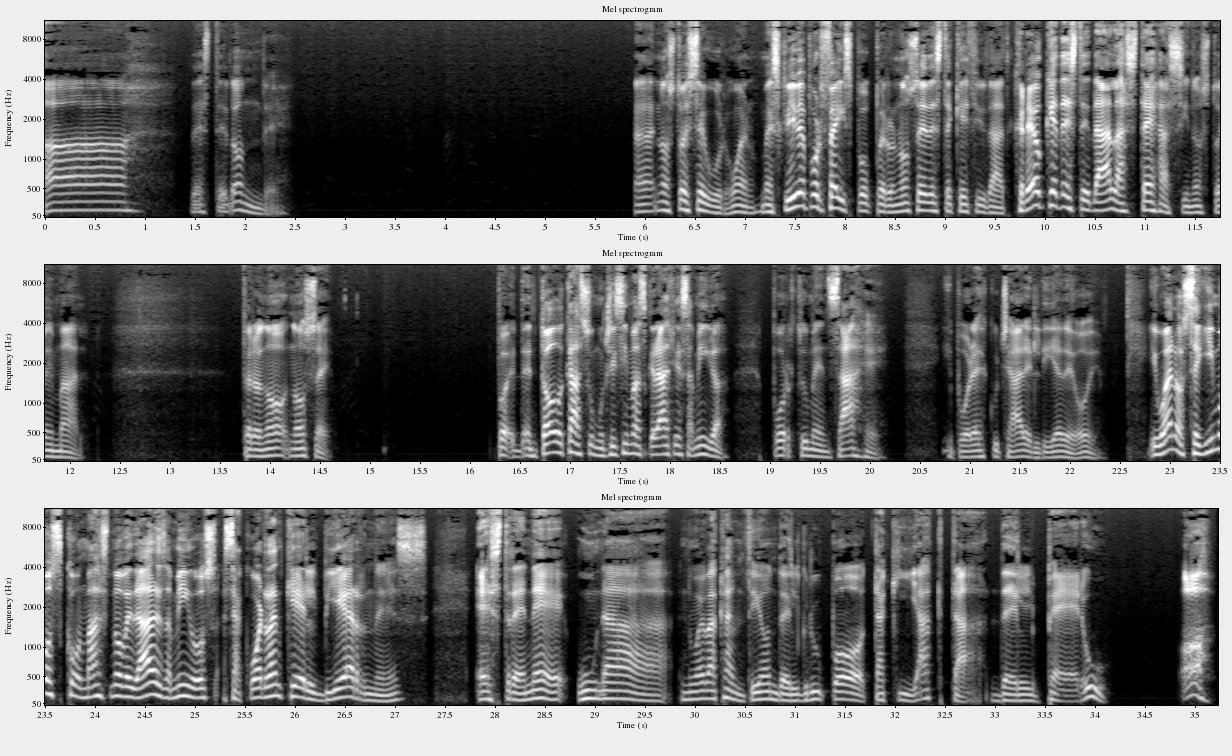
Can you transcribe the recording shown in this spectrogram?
Ah, ¿Desde dónde? Ah, no estoy seguro. Bueno, me escribe por Facebook, pero no sé desde qué ciudad. Creo que desde Dallas, Texas, si no estoy mal. Pero no, no sé. Pues, en todo caso, muchísimas gracias, amiga, por tu mensaje y por escuchar el día de hoy. Y bueno, seguimos con más novedades, amigos. ¿Se acuerdan que el viernes estrené una nueva canción del grupo Taquillacta del Perú? ¡Oh!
